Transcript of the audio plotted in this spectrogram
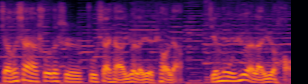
想和夏夏说的是，祝夏夏越来越漂亮，节目越来越好，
